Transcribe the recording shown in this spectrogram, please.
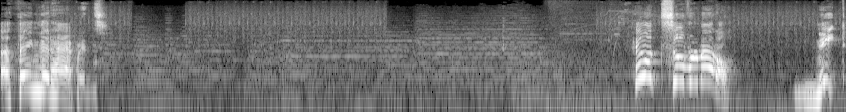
a thing that happens. Hey look, silver medal. Neat.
